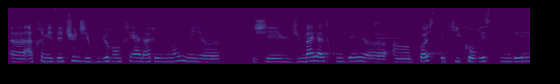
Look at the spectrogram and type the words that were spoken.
après mes études, j'ai voulu rentrer à La Réunion, mais j'ai eu du mal à trouver un poste qui correspondait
